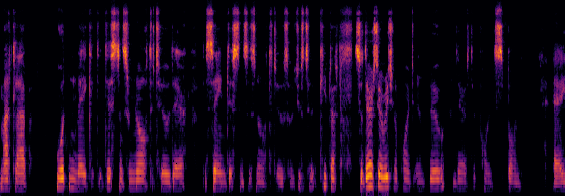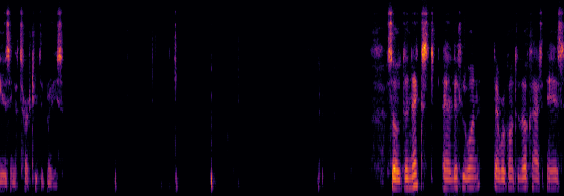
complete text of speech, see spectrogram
MATLAB wouldn't make the distance from 0 to 2 there the same distance as 0 to 2. So just to keep that. So there's the original point in blue, and there's the point spun uh, using a 30 degrees. So the next uh, little one that we're going to look at is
